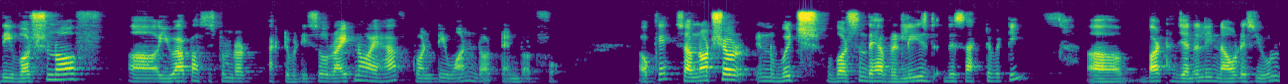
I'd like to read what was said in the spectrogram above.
the version of uh, UiPath system dot activity. So right now I have 21.10.4. Okay, so I'm not sure in which version they have released this activity, uh, but generally nowadays you will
